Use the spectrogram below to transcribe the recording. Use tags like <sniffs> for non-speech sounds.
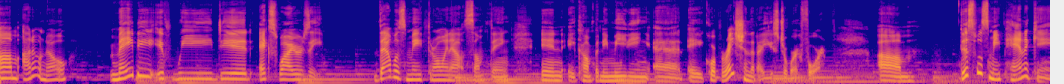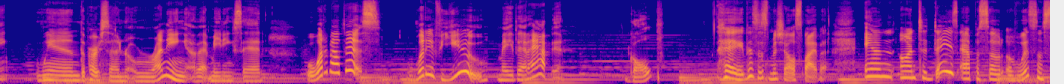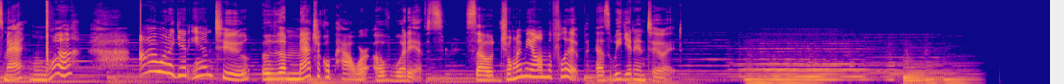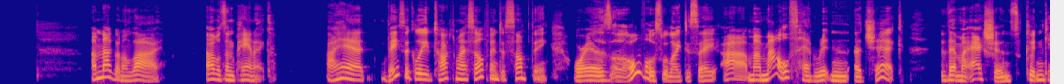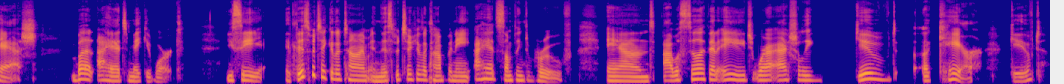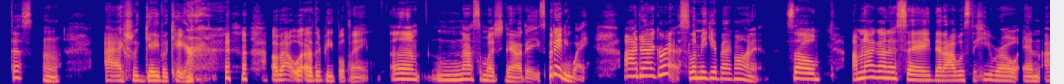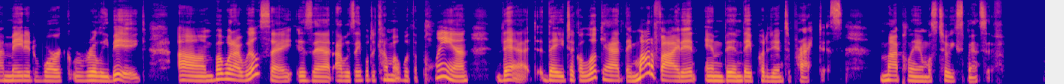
Um, I don't know. Maybe if we did X, Y, or Z. That was me throwing out something in a company meeting at a corporation that I used to work for. Um, this was me panicking when the person running that meeting said, Well, what about this? What if you made that happen? Gulp. Hey, this is Michelle Spiva. And on today's episode of Wisdom Smack, mwah, I want to get into the magical power of what ifs. So join me on the flip as we get into it. I'm not going to lie, I was in panic. I had basically talked myself into something, or as uh, would like to say, I, my mouth had written a check that my actions couldn't cash, but I had to make it work. You see, at this particular time in this particular company, I had something to prove. And I was still at that age where I actually gived a care. Gived? That's, mm, I actually gave a care <laughs> about what other people think. Um, not so much nowadays. But anyway, I digress. Let me get back on it. So, I'm not going to say that I was the hero and I made it work really big. Um, but what I will say is that I was able to come up with a plan that they took a look at, they modified it, and then they put it into practice. My plan was too expensive.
